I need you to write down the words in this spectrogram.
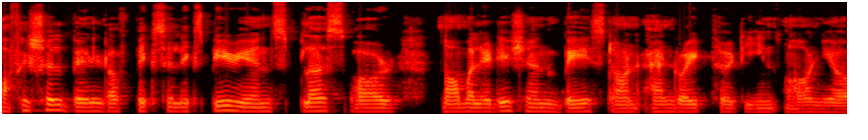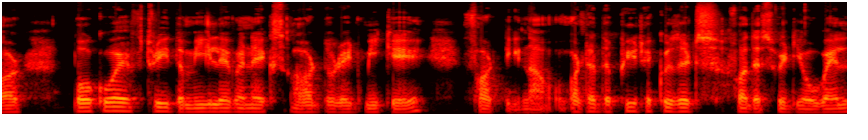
official build of Pixel Experience Plus or normal edition based on Android 13 on your POCO F3, the Mi 11X or the Redmi K40. Now, what are the prerequisites for this video? Well,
